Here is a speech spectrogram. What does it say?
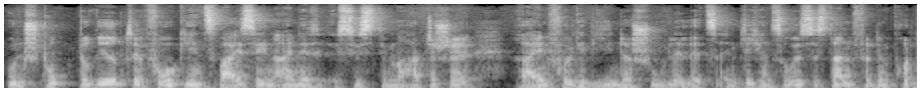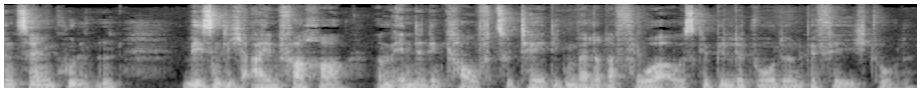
unstrukturierte Vorgehensweise in eine systematische Reihenfolge wie in der Schule letztendlich. Und so ist es dann für den potenziellen Kunden wesentlich einfacher, am Ende den Kauf zu tätigen, weil er davor ausgebildet wurde und befähigt wurde.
